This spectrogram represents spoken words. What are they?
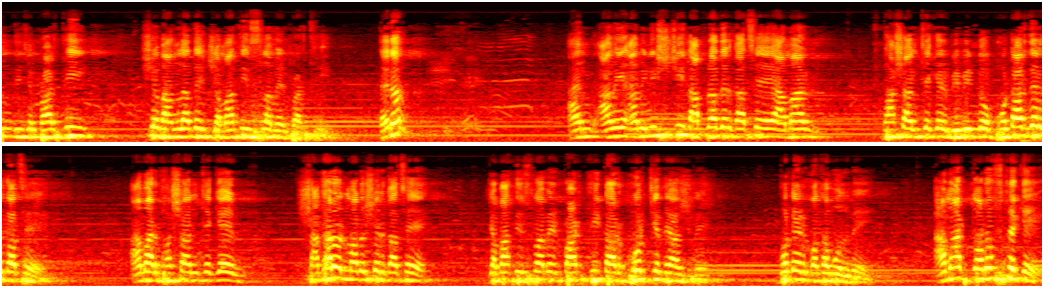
প্রতিদ্বন্দ্বী যে প্রার্থী, সে বাংলাদেশ জামাতে ইসলামের প্রার্থী, তাই না? আমি- আমি নিশ্চিত আপনাদের কাছে, আমার ভাষান চেকের বিভিন্ন ভোটারদের কাছে, আমার ভাষান চেকের সাধারণ মানুষের কাছে জামাত ইসলামের প্রার্থী তার ভোট যেতে আসবে, ভোটের কথা বলবে। আমার তরফ থেকে,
